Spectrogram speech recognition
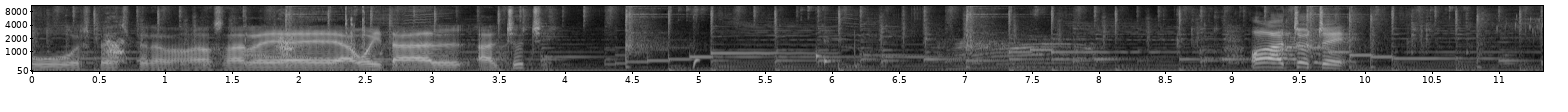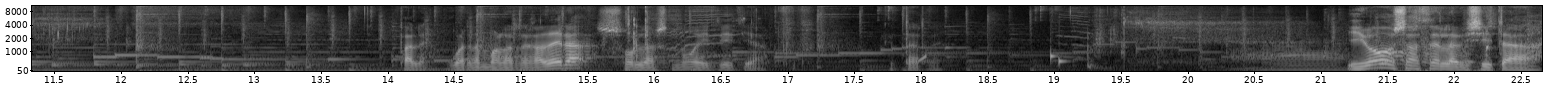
Uh, espera, espera. Vamos a darle agüita al, al chuchi. Hola, chuchi. Vale, guardamos la regadera. Son las 9 y 10 ya. Qué tarde. Y vamos a hacer la visita.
